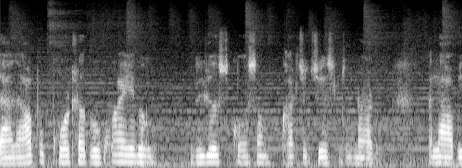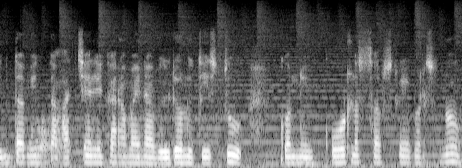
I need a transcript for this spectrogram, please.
దాదాపు కోట్ల రూపాయలు వీడియోస్ కోసం ఖర్చు చేస్తున్నాడు. అలా వింత వింత ఆశ్చర్యకరమైన వీడియోలు తీస్తూ కొన్ని కోట్ల సబ్స్క్రైబర్స్‌ను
